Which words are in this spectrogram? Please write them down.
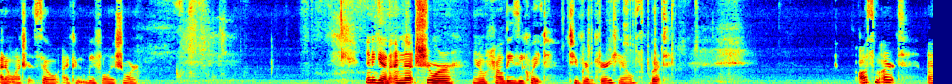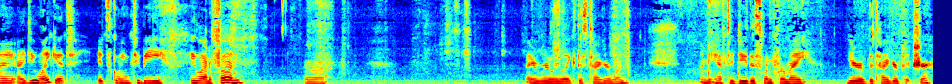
I don't watch it, so I couldn't be fully sure. And again, I'm not sure, you know, how these equate to Grimm Fairy Tales, but awesome art. I, I do like it. It's going to be a lot of fun. Uh, I really like this tiger one. I may have to do this one for my Year of the Tiger picture.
